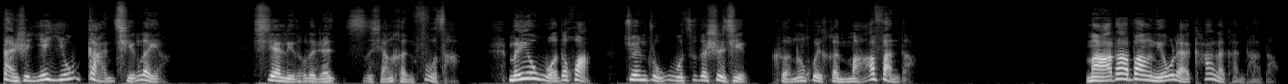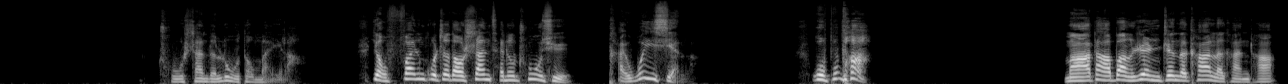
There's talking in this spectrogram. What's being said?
但是也有感情了呀。县里头的人思想很复杂，没有我的话，捐助物资的事情可能会很麻烦的。马大棒扭脸看了看他，道：“出山的路都没了，要翻过这道山才能出去，太危险了。我不怕。”马大棒认真的看了看他，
